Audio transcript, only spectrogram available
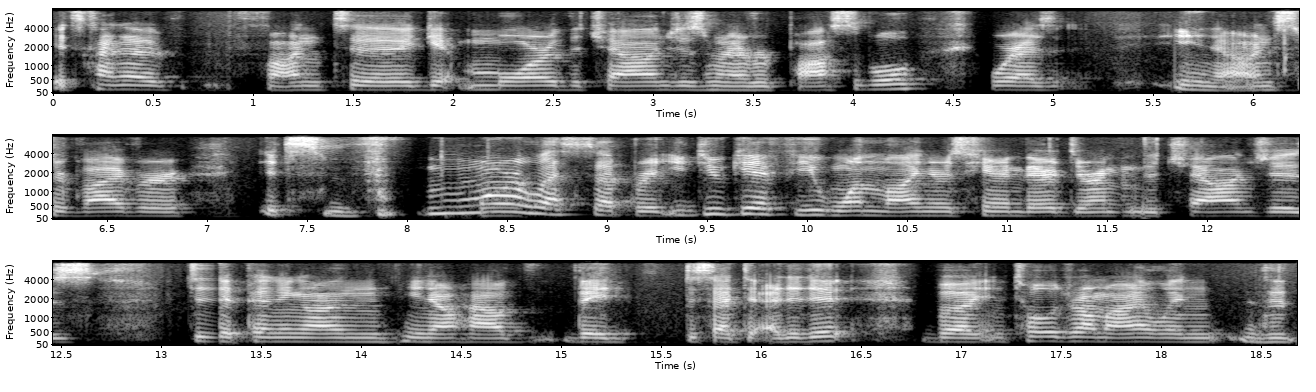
it's kind of fun to get more of the challenges whenever possible. Whereas you know in survivor it's more or less separate. You do get a few one liners here and there during the challenges depending on you know how they decide to edit it. But in Total Drama Island, the,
